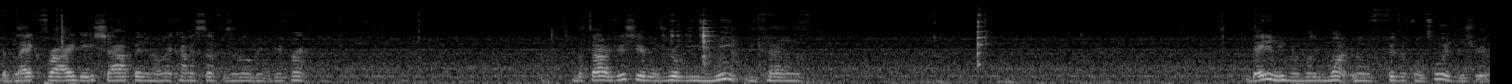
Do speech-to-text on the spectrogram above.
the Black Friday shopping and all that kind of stuff is a little bit different. Besides, this year was really unique because they didn't even really want no physical toys this year.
